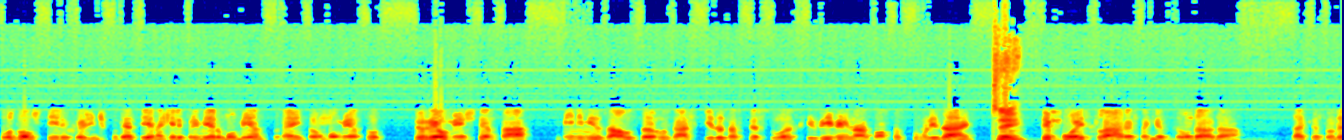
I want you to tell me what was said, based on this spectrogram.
todo o auxílio que a gente puder ter naquele primeiro momento, né? Então, um momento de realmente tentar minimizar os danos às vidas das pessoas que vivem nas nossas comunidades. Sim. Depois, claro, essa questão da, da, da questão da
